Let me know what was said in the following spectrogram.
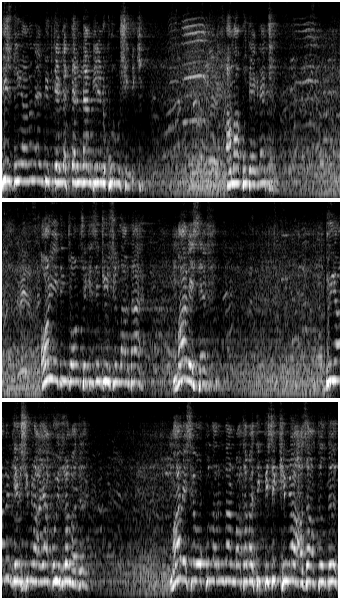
Biz dünyanın en büyük devletlerinden birini kurmuş idik. Ama bu devlet 17. 18. yüzyıllarda maalesef dünyanın gelişimine ayak uyduramadı. Maalesef okullarından matematik, fizik, kimya azaltıldı.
